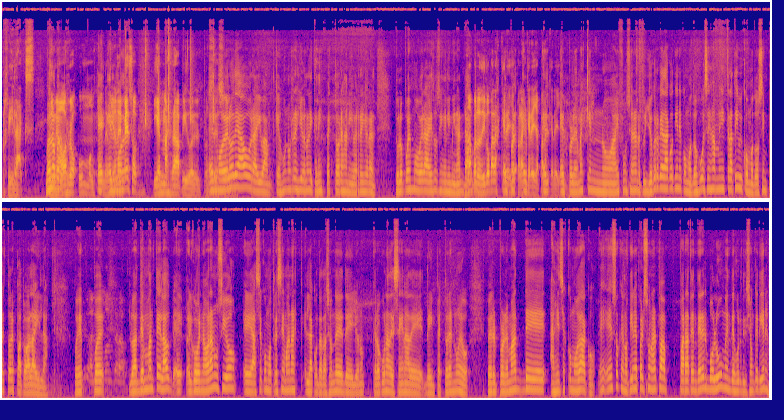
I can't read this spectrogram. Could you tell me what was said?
Relax. Bueno, y me ahorro un montón de millones de pesos y es más rápido el proceso. El modelo de ahora, Iván, que es uno regional y tiene inspectores a nivel regional, tú lo puedes mover a eso sin eliminar DACO. No, pero digo para las El querellas, para las el- querellas, para las el- querellas. El problema es que no hay funcionarios. Yo creo que DACO tiene como dos jueces administrativos y como dos inspectores para toda la isla. Pues, pues lo han desmantelado. Eh, El gobernador anunció eh, hace como tres semanas la contratación de, de, yo no creo que una decena de, de inspectores nuevos. Pero el problema de agencias como DACO es eso, que no tiene personal pa- para atender el volumen de jurisdicción que tiene.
